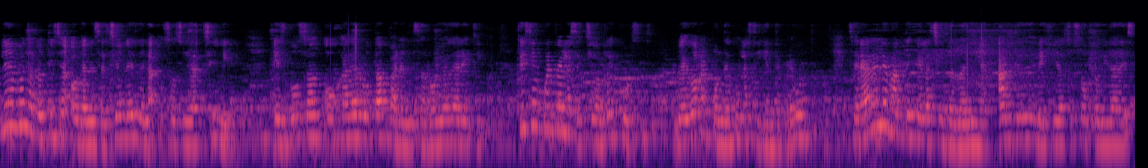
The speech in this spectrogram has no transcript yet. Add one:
Leemos la noticia Organizaciones de la sociedad civil. Esbozan hoja de ruta para el desarrollo de Arequipa, que se encuentra en la sección Recursos. Luego respondemos la siguiente pregunta. ¿Será relevante que la ciudadanía, antes de elegir a sus autoridades,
